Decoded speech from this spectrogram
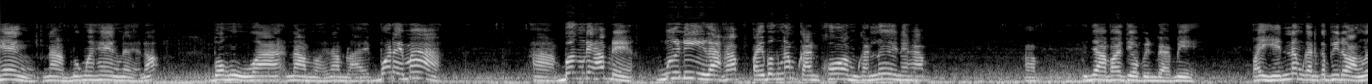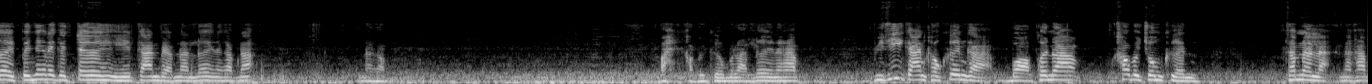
แห้งน้ำลงมาแห้งนั่นแหละเนาะบ่ฮู้ว่าน้ำหน่อยน้ำหลายบ่ได้มาอ่าเบิ่งเลยครับเนี่ยมือนี้ล่ะครับ ไปเบิ่งน้ำกันพร้อมกันเลยนะครับ ครับปัญญาพาเที่ยวเป็นแบบนี้ ไปเห็นน้ำกันกับพี่น้องเลย เป็นยังไงก็เจอเหตุการณ์แบบนั้นเลยนะครับนะนะครับ ไปข้าไปเครื่องบรัดเลยนะครับ วิธีการเขาเคลื่อนกับบอกเพื่อนว่าเข้าไปชมเขื่อนเท่านั้นแหละนะครับ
